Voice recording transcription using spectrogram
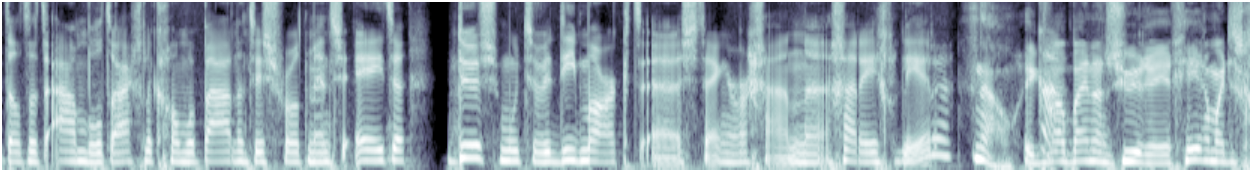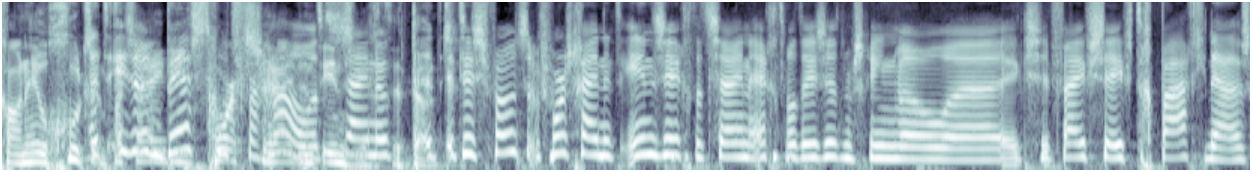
dat het aanbod eigenlijk gewoon bepalend is voor wat mensen eten. Dus moeten we die markt uh, strenger gaan, gaan reguleren. Nou, ik nou, wou bijna zuur reageren, maar het is gewoon heel goed. Het is een best goed verhaal. Het, zijn ook, het, het, is voorschrijdend inzicht. Het zijn echt, wat is het, misschien wel uh, ik zit 75 pagina's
